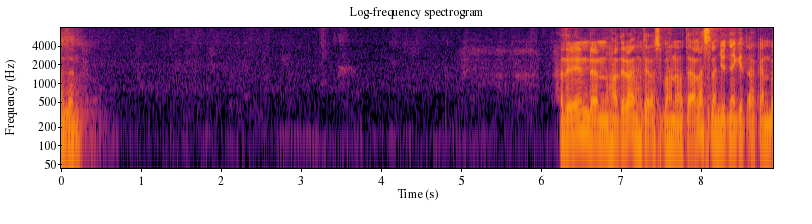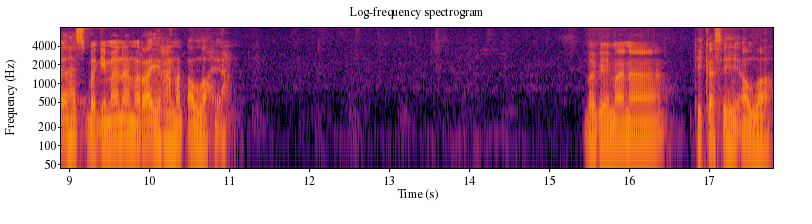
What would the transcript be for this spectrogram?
azan. Hadirin dan hadirat hadirat subhanahu wa ta'ala, selanjutnya kita akan bahas bagaimana meraih rahmat Allah ya. Bagaimana dikasihi Allah.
